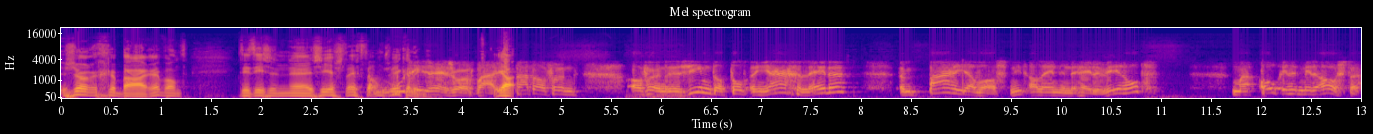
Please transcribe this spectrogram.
zorgen baren, want dit is een zeer slechte dat ontwikkeling. Moet iedereen zorgen baren. Ja. Je praat over een, over een regime dat tot een jaar geleden een paria was. Niet alleen in de hele wereld, maar ook in het Midden-Oosten.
